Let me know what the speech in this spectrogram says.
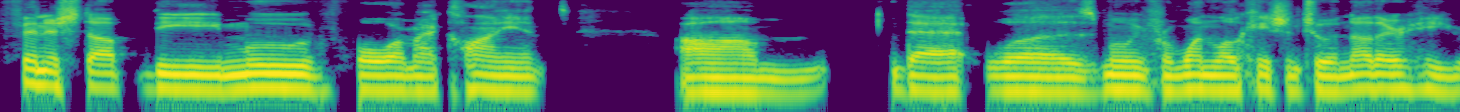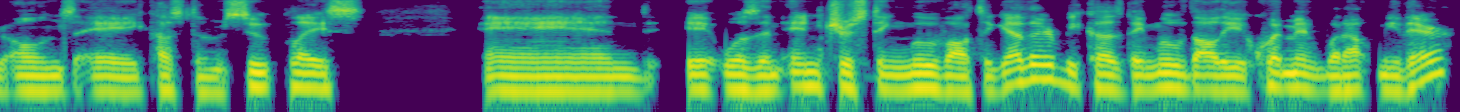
finished up the move for my client um that was moving from one location to another. He owns a custom suit place and it was an interesting move altogether because they moved all the equipment without me there.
